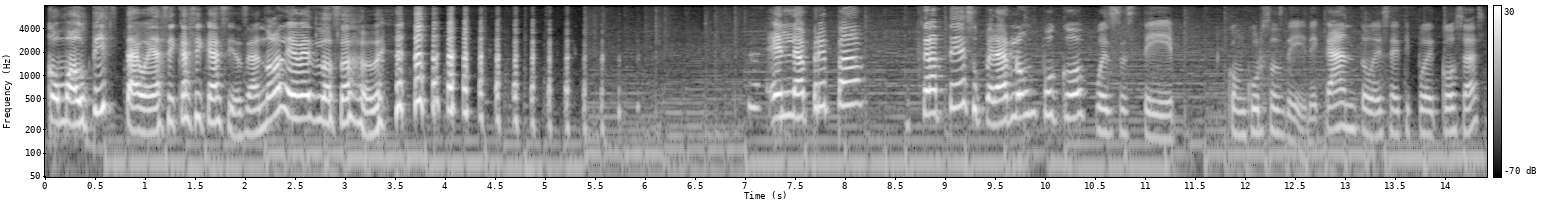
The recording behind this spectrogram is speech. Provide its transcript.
Como autista, güey, así casi casi, o sea, no le ves los ojos. en la prepa traté de superarlo un poco, pues este, concursos de, canto, ese tipo de cosas.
